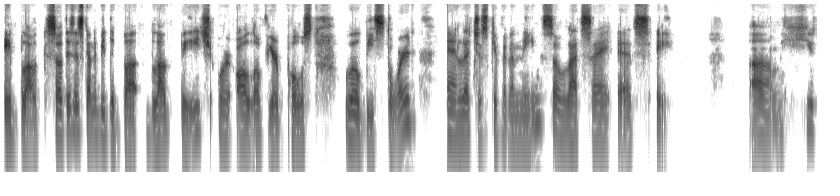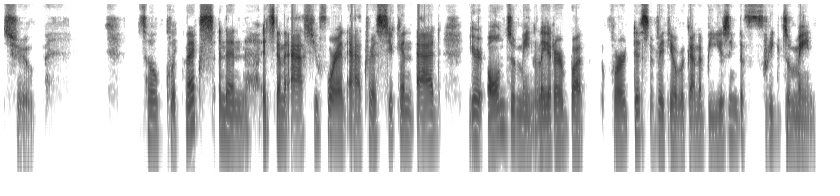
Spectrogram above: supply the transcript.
a blog. So this is going to be the blog page where all of your posts will be stored. And let's just give it a name. So let's say it's a um, YouTube. So click next, and then it's going to ask you for an address. You can add your own domain later, but for this video, we're going to be using the free domain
